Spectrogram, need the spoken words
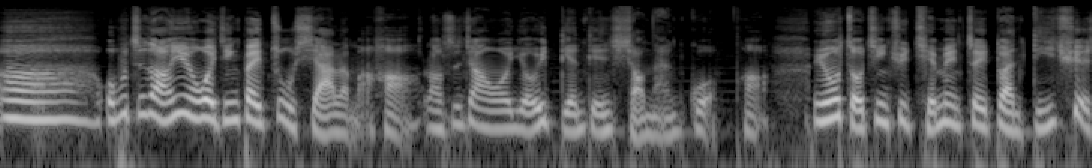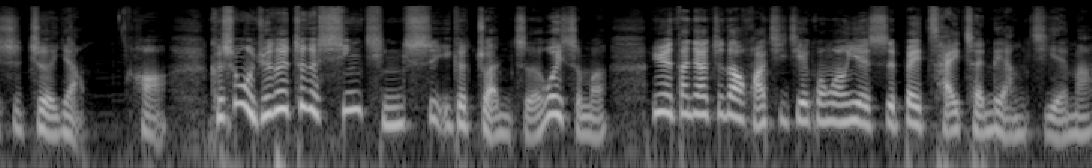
呃，我不知道，因为我已经被驻虾了嘛，哈。老实讲，我有一点点小难过，哈。因为我走进去前面这一段的确是这样，哈。可是我觉得这个心情是一个转折，为什么？因为大家知道华西街观光夜市被裁成两截嘛，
